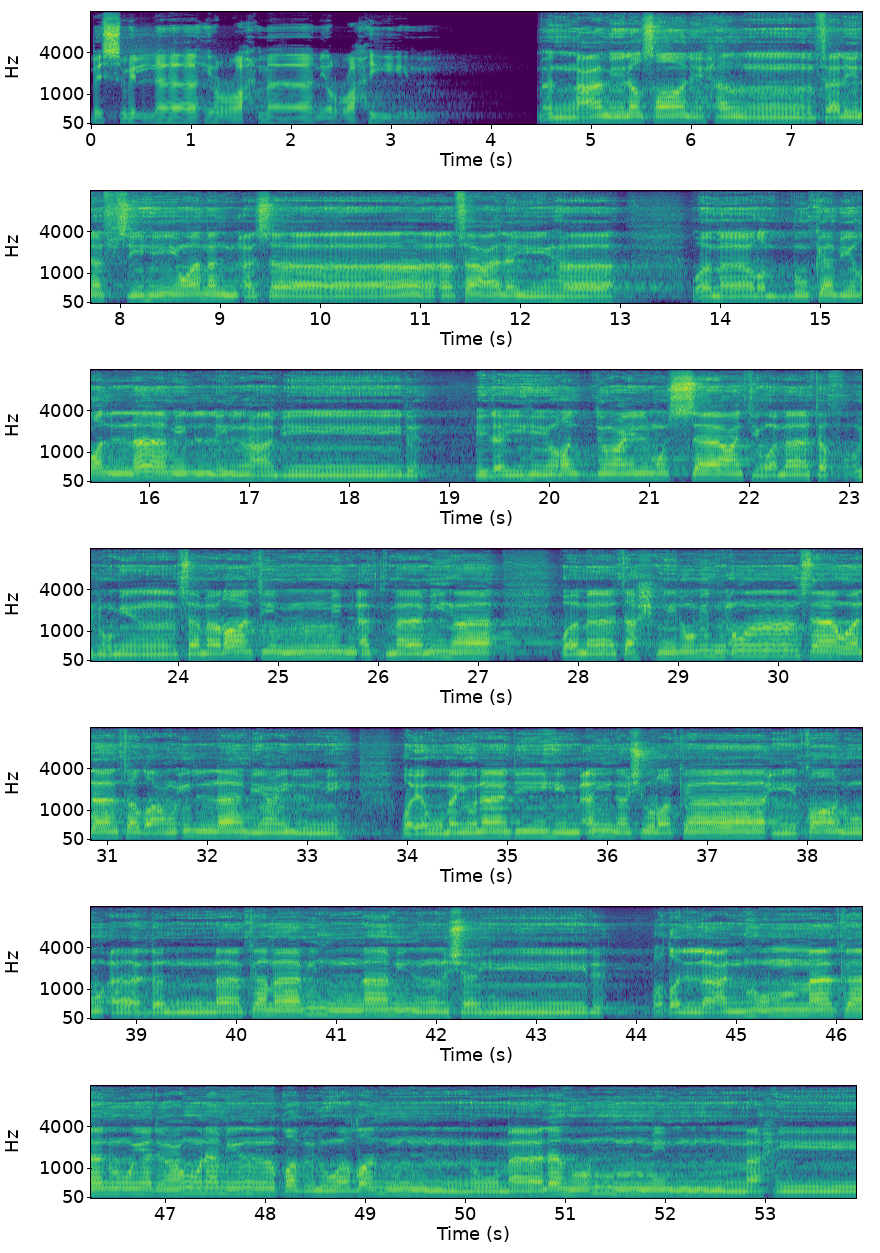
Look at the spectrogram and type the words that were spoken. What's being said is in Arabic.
بسم الله الرحمن الرحيم. من عمل صالحا فلنفسه ومن أساء فعليها. وما ربك بظلام للعبيد. إليه يرد علم الساعة وما تخرج من ثمرات من أكمامها. وما تحمل من انثى ولا تضع الا بعلمه ويوم يناديهم اين شركائي؟ قالوا اذناك ما منا من شهيد وضل عنهم ما كانوا يدعون من قبل وظنوا ما لهم من محيص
